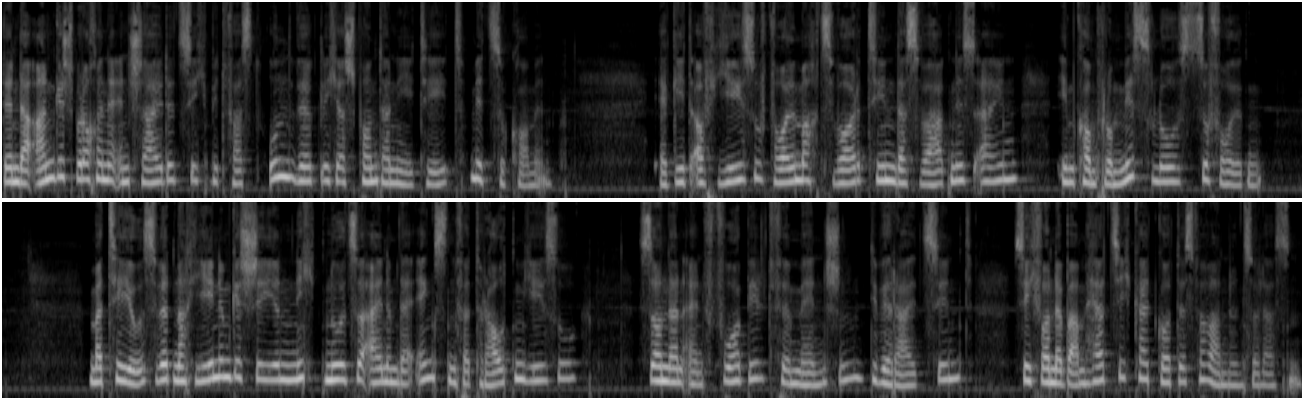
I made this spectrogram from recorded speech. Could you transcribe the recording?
denn der Angesprochene entscheidet sich mit fast unwirklicher Spontaneität mitzukommen. Er geht auf Jesu Vollmachtswort hin das Wagnis ein, ihm kompromisslos zu folgen. Matthäus wird nach jenem Geschehen nicht nur zu einem der engsten Vertrauten Jesu, sondern ein Vorbild für Menschen, die bereit sind, sich von der Barmherzigkeit Gottes verwandeln zu lassen.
